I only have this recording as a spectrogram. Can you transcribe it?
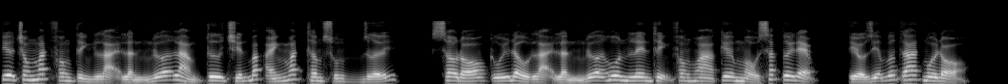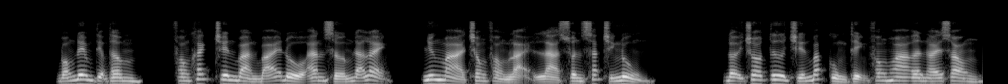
kia trong mắt phong tình lại lần nữa làm tư chiến bắc ánh mắt thâm xuống dưới, sau đó cúi đầu lại lần nữa hôn lên thịnh phong hoa kia màu sắc tươi đẹp, tiểu diễm ướt át môi đỏ. Bóng đêm tiệm thâm, phòng khách trên bàn bãi đồ ăn sớm đã lạnh, nhưng mà trong phòng lại là xuân sắc chính đủng. Đợi cho tư chiến bắc cùng thịnh phong hoa ân ái xong,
